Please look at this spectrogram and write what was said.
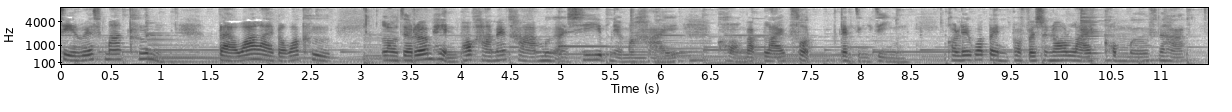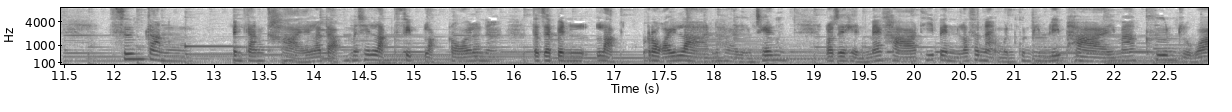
ซีเรียสมากขึ้น แปลว่าอะไรแปลว่าคือเราจะเริ่มเห็นพ่อค้าแม่ค้ามืออาชีพเนี่ยมาขายของแบบไลฟ์สดกันจริง ๆ เขาเรียกว่าเป็น professional live commerce นะคะ ซึ่งการ เป็นการขายระดับไม่ใช่หลัก 10 หลักร้อยแล้วนะ แต่จะเป็นหลักร้อยล้านนะคะ อย่างเช่น เราจะเห็นแม่ค้าที่เป็นลักษณะเหมือนคุณพิมรี่พายมากขึ้น หรือว่า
